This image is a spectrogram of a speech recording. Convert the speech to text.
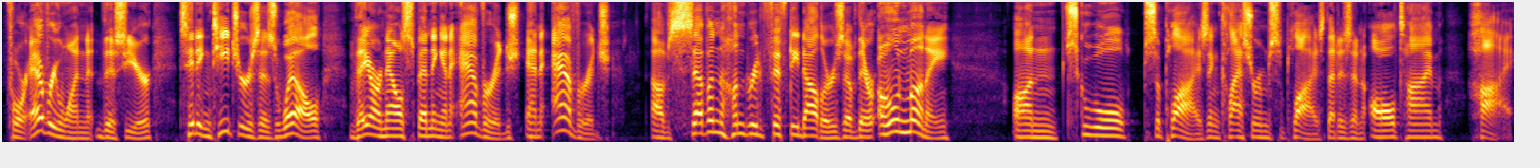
for everyone this year, it's hitting teachers as well. They are now spending an average, an average of $750 of their own money on school supplies and classroom supplies. That is an all time high.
